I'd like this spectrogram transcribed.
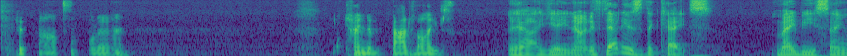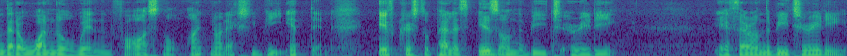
typical Arsenal, uh, kind of bad vibes. Yeah, yeah. You know, and if that is the case, maybe saying that a 1 0 win for Arsenal might not actually be it then. If Crystal Palace is on the beach already, if they're on the beach already,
